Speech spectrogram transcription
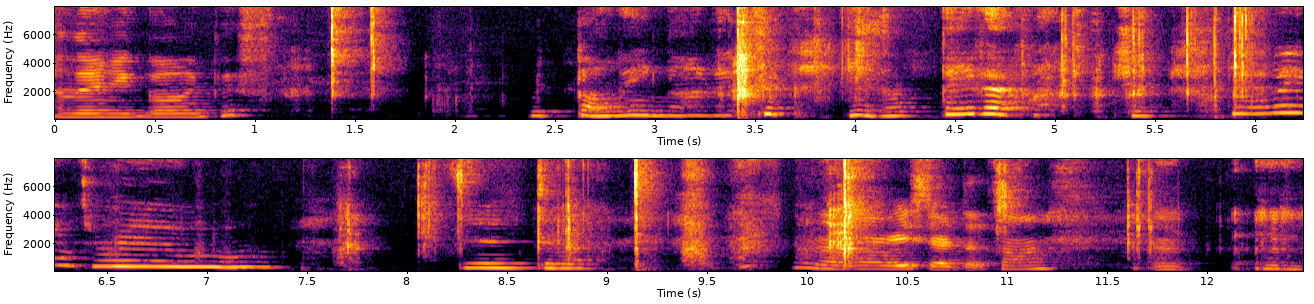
and then you go like this. We're going on a trip in our favorite rocket ship, going through dark. I'm gonna restart that song.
